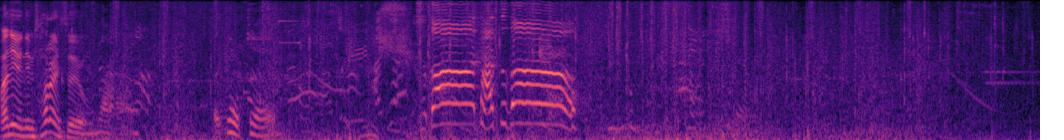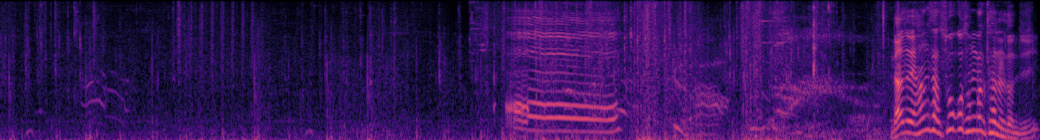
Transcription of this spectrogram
아니요 님 살아 있어요. 오케이 오케이. 죽어 다 죽어. 에. 나는 왜 항상 속옷 성광탄을 던지지?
